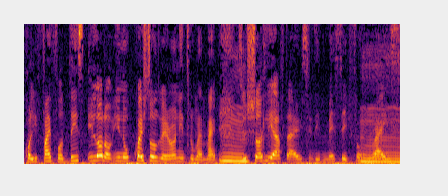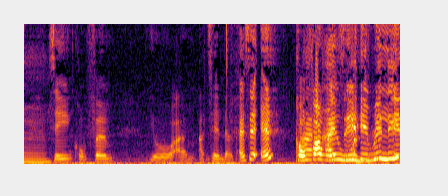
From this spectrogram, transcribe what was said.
qualify for this? A lot of you know questions were running through my mind. Mm. So shortly after, I received a message from Rise Mm. saying confirm your um attendance. I said, eh, confirm I- I would really-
